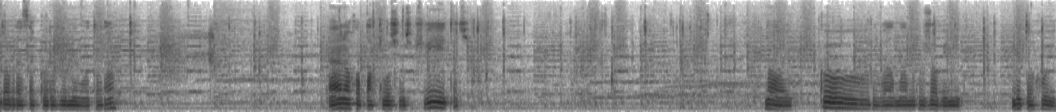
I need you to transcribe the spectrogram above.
Dobra, zakurwimy motora. E no chłopaki, musimy się przywitać. No i kurwa, mam różowy nick. By to chuj.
